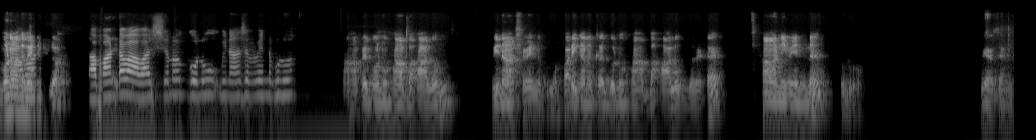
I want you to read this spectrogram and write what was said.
මොනවද වෙන්න පුළුවන්? තමන්ටව අවශ්‍යම ගොනු විනාශ වෙන්න පුළුවන්. අපේ ගොනු හා බහලුම් විනාශ වෙන්න පුළුවන්. පරිගණක ගොනු හා බහලුම් වලට හානි වෙන්න පුළුවන්. ව්‍යාකරණ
